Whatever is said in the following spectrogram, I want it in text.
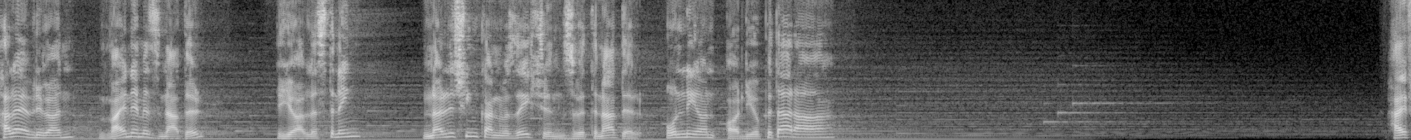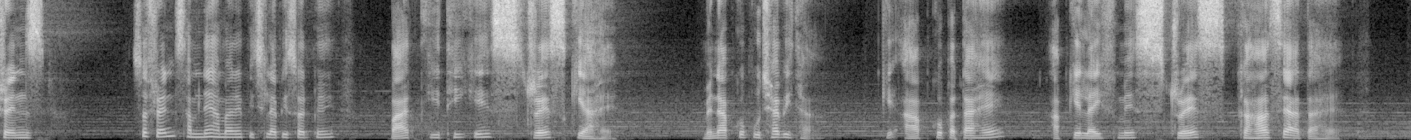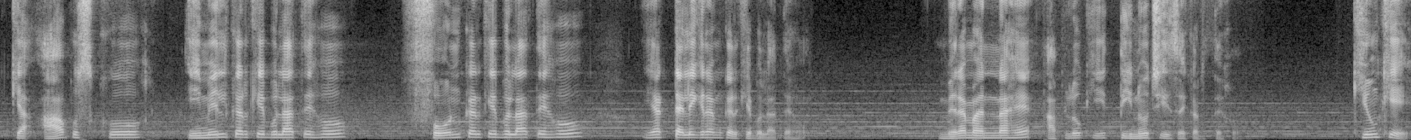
Hello everyone, my name is Nadir. You are listening Nourishing Conversations with Nadir only on Audio Pitara. Hi friends so friends हमने हमारे पिछले episode में बात की थी कि स्ट्रेस क्या है मैंने आपको पूछा भी था कि आपको पता है आपके लाइफ में स्ट्रेस कहाँ से आता है क्या आप उसको ईमेल करके बुलाते हो, फ़ोन करके बुलाते हो, या टेलीग्राम करके बुलाते हो? मेरा मानना है आप लोग ये तीनों चीज़ें करते हो। क्योंकि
